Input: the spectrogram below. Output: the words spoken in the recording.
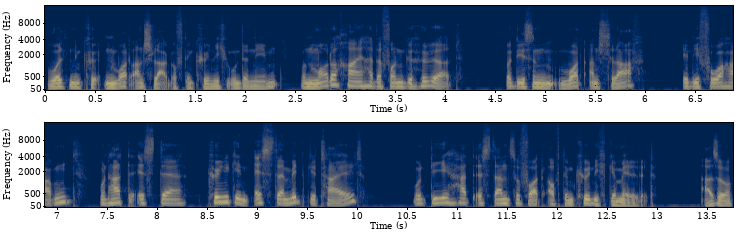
wollten einen Mordanschlag auf den König unternehmen. Und Mordechai hat davon gehört, von diesem Mordanschlag, den die vorhaben, und hat es der Königin Esther mitgeteilt und die hat es dann sofort auf dem König gemeldet. Also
